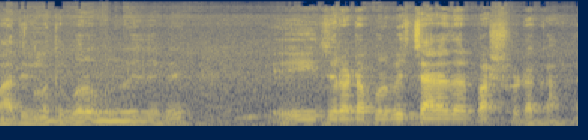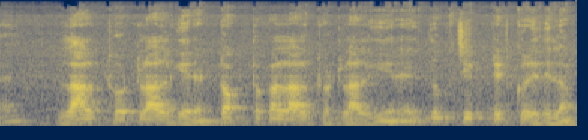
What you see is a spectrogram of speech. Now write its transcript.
মাদির মতো বড় বড় হয়ে যাবে। এই জোড়াটা পড়বে চার হাজার পাঁচশো টাকা হ্যাঁ? লাল ঠোঁট লাল গেরা টকটকা লাল ঠোঁট লাল গেরা একদম চিপটেট করে দিলাম।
